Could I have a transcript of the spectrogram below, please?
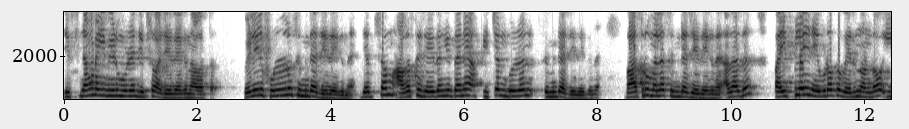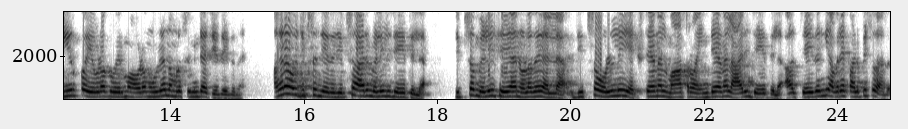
ജിപ്സ് ഞങ്ങളുടെ ഈ വീട് മുഴുവൻ ജിപ്സമാണ് ചെയ്തേക്കുന്ന അകത്ത് വെളിയിൽ ഫുള്ള് സിമെന്റാ ചെയ്തേക്കുന്നത് ജിപ്സം അകത്ത് ചെയ്തെങ്കിൽ തന്നെ കിച്ചൺ മുഴുവൻ സിമെന്റാ ചെയ്തേക്കുന്നത് ബാത്റൂം എല്ലാം സിമെന്റാ ചെയ്തേക്കുന്നത് അതായത് പൈപ്പ് ലൈൻ എവിടെയൊക്കെ വരുന്നുണ്ടോ ഈർപ്പം എവിടെയൊക്കെ വരുമോ അവിടെ മുഴുവൻ നമ്മൾ സിമെന്റാ ചെയ്തേക്കുന്നത് അങ്ങനെ ജിപ്സം ചെയ്ത്. ജിപ്സം ആരും വെളിയിൽ ചെയ്യത്തില്ല. ജിപ്സം വെളിയിൽ ചെയ്യാനുള്ളതേ അല്ല. ജിപ്സം ഒള്ളി എക്സ്റ്റേണൽ മാത്രമാണ് ഇന്റേണൽ ആരും ചെയ്യത്തില്ല. അത് ചെയ്തെങ്കിൽ അവരെ കളിപ്പിച്ചതാ അത്.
